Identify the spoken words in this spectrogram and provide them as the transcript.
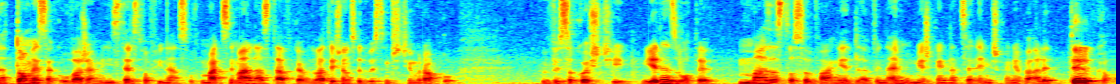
Natomiast, jak uważa Ministerstwo Finansów, maksymalna stawka w 2023 roku w wysokości 1 zł ma zastosowanie dla wynajmu mieszkań na cele mieszkaniowe, ale tylko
